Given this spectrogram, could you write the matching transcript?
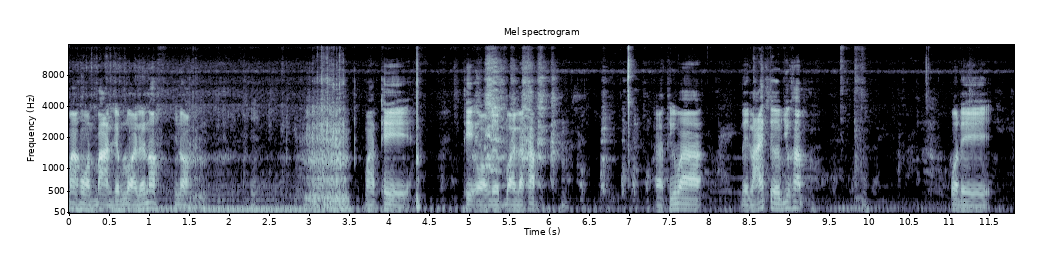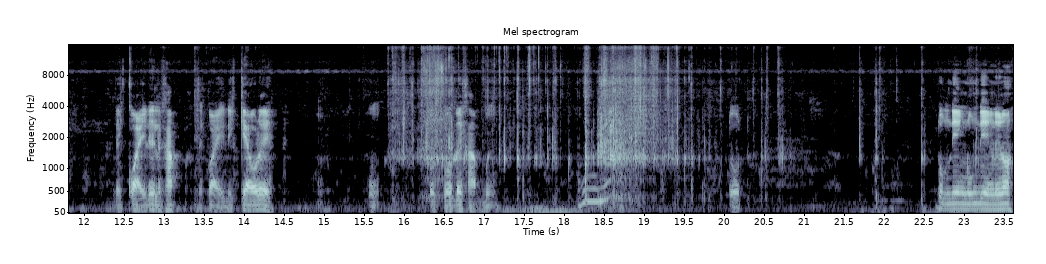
มาหอดบ้านเรียบร้อยแล้วเนาะพี่น้องมาเทเทออกเรียบร้อยแล้วครับก็ถือว่าได้ร้ายเติมอยู่ครับพอได้ได้ก่อยเลยแหละครับได้ก่อยได้แก้วเลยสดๆเลยครับมึงโดด ลงเดียงลงเดียงเลยเนาะ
